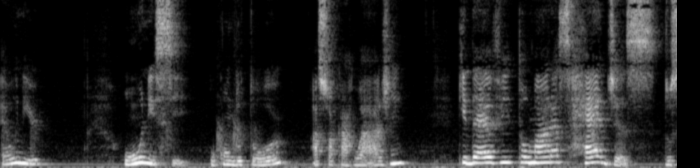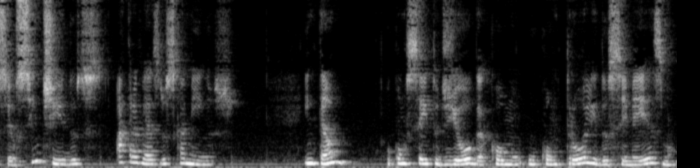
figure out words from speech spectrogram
é unir une-se o condutor à sua carruagem, que deve tomar as rédeas dos seus sentidos através dos caminhos. Então, o conceito de yoga como o controle do si mesmo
